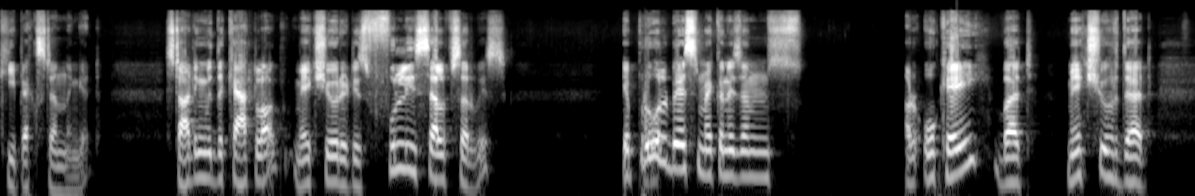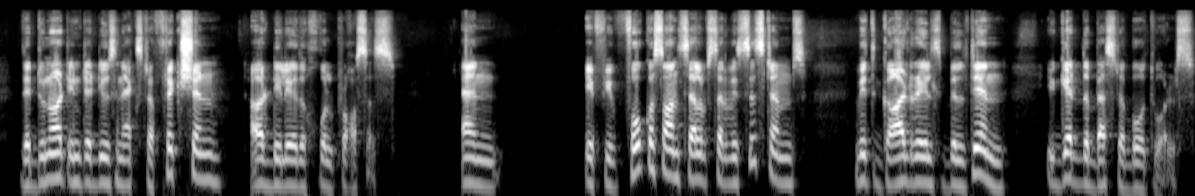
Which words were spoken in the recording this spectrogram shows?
keep extending it. Starting with the catalog, make sure it is fully self-service approval based mechanisms are okay, but make sure that they do not introduce an extra friction or delay the whole process. And if you focus on self-service systems with guardrails built in, you get the best of both worlds.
